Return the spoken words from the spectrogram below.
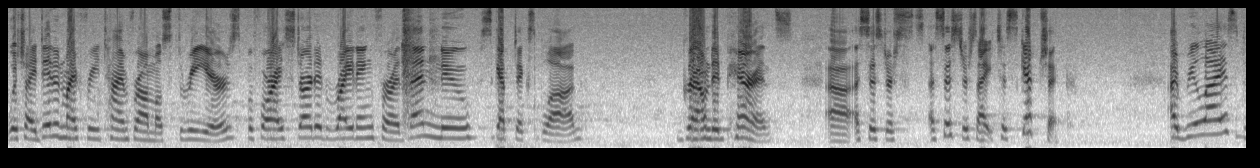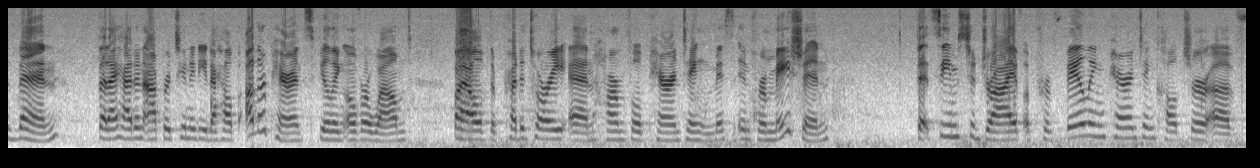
which I did in my free time for almost three years before I started writing for a then new skeptics blog, Grounded Parents, uh, a, sister, a sister site to Skepchick. I realized then that I had an opportunity to help other parents feeling overwhelmed by all of the predatory and harmful parenting misinformation that seems to drive a prevailing parenting culture of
